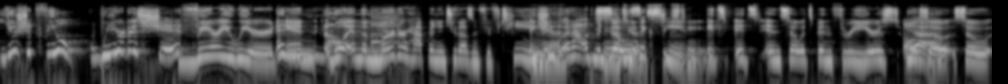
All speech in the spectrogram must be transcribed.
you should feel weird as shit. Very weird. And And, no- well, and the murder happened in 2015. And she Yeah. went out with him in Yeah. 2016. It's it's and so it's been three years Yeah. also. So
